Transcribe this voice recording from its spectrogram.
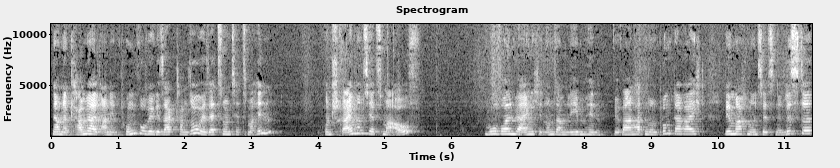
Ja, und dann kamen wir halt an den Punkt, wo wir gesagt haben, so, wir setzen uns jetzt mal hin und schreiben uns jetzt mal auf, wo wollen wir eigentlich in unserem Leben hin? Wir waren, hatten so einen Punkt erreicht, wir machen uns jetzt eine Liste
